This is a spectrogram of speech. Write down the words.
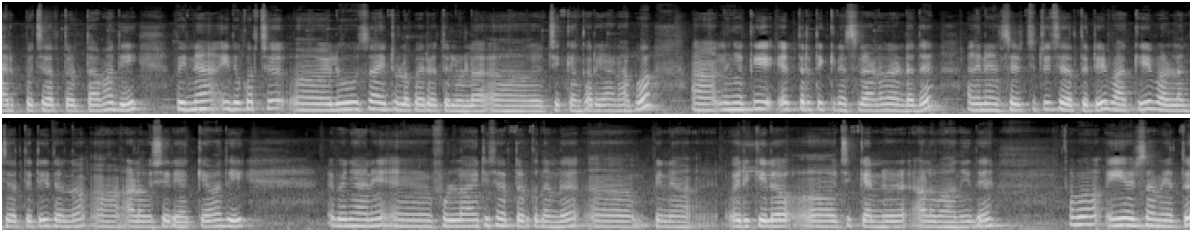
അരപ്പ് ചേർത്ത് കൊടുത്താൽ മതി. പിന്നെ ഇത് കുറച്ച് ലൂസായിട്ടുള്ള പരുവത്തിലുള്ള ചിക്കൻ കറിയാണ്. അപ്പോൾ നിങ്ങൾക്ക് എത്ര തിക്നെസ്സിലാണ് വേണ്ടത്? അതിനനുസരിച്ചിട്ട് ചേർത്തിട്ട് ബാക്കി വെള്ളം ചേർത്തിട്ട് ഇതൊന്ന് അളവ് ശരിയാക്കിയാൽ മതി. ഇപ്പോൾ ഞാൻ ഫുള്ളായിട്ട് ചേർത്ത് കൊടുക്കുന്നുണ്ട്. പിന്നെ ഒരു കിലോ ചിക്കന്റെ അളവാണ് ഇത്. അപ്പോൾ ഈ ഒരു സമയത്ത്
